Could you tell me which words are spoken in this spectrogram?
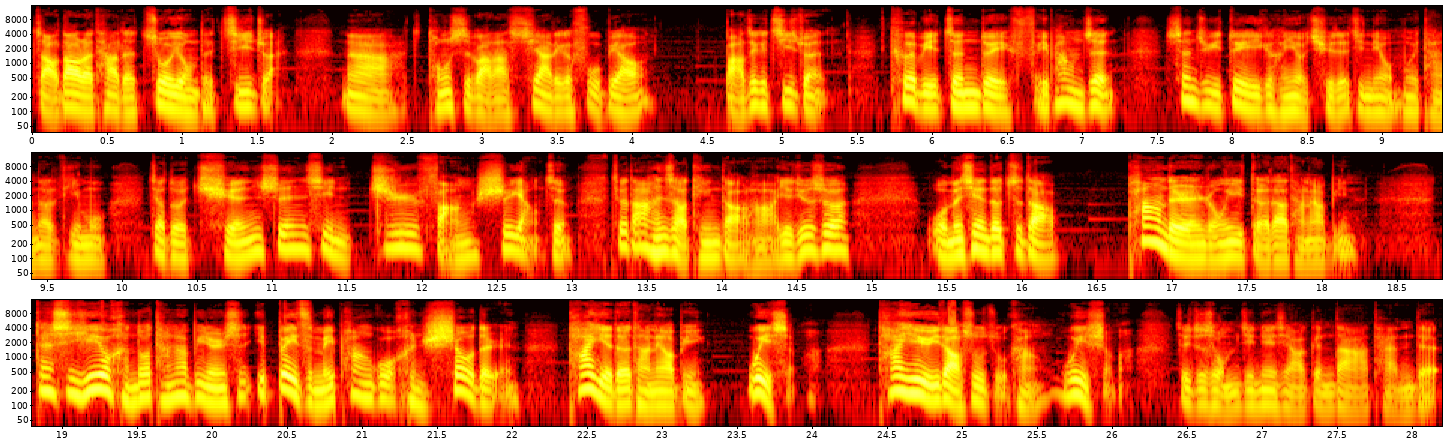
找到了它的作用的基转。那同时把它下了一个副标，把这个基转特别针对肥胖症。甚至于对一个很有趣的，今天我们会谈到的题目，叫做全身性脂肪失养症，这个大家很少听到哈。也就是说，我们现在都知道，胖的人容易得到糖尿病，但是也有很多糖尿病人是一辈子没胖过，很瘦的人，他也得糖尿病，为什么？他也有胰岛素阻抗，为什么？这就是我们今天想要跟大家谈的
